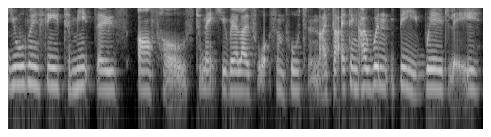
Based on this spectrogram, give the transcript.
You almost need to meet those assholes to make you realise what's important in life. Like, I think I wouldn't be weirdly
